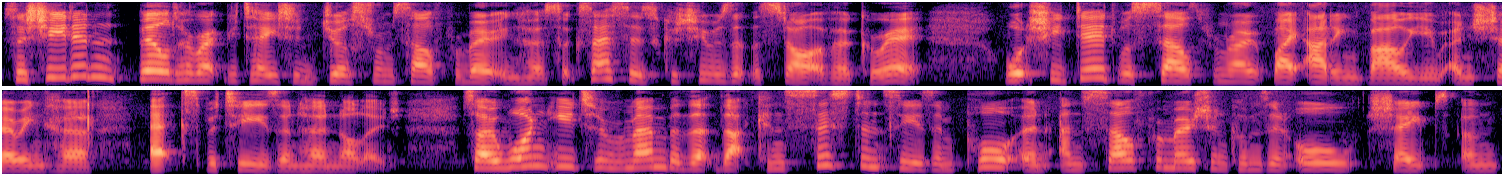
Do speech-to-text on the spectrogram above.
So she didn't build her reputation just from self promoting her successes because she was at the start of her career. What she did was self promote by adding value and showing her expertise and her knowledge. So I want you to remember that that consistency is important and self promotion comes in all shapes and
